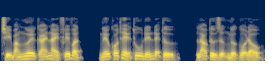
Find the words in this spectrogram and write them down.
chỉ bằng ngươi cái này phế vật, nếu có thể thu đến đệ tử, lão tử dựng ngược gội đầu.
